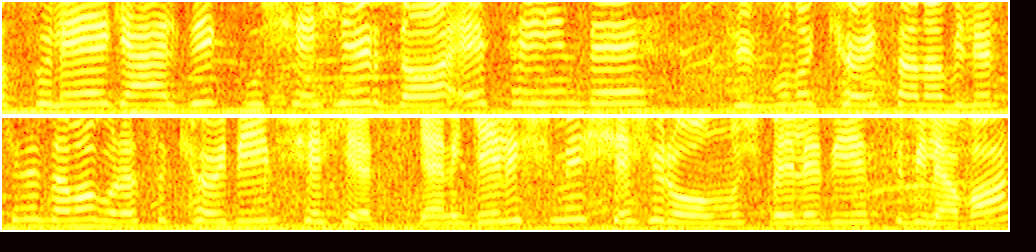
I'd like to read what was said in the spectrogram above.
Masule'ye geldik. Bu şehir dağ eteğinde. Siz bunu köy sanabilirsiniz ama burası köy değil şehir. Yani gelişmiş şehir olmuş belediyesi bile var.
